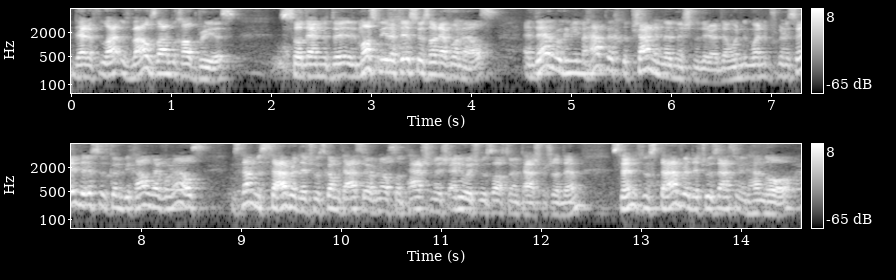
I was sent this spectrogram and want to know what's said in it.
that if if Baal's not b'chal brias, so then the, it must be that this is on everyone else. And then we're going to be mahapich the pshat in the Mishnah there. Then when, when we're going to say this is going to be chal on everyone else, it's not mistaver that she was coming to ask everyone else on Tashmish, anyway she was also on Tashmish on them. So then it's mistaver that she was asking Hano,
